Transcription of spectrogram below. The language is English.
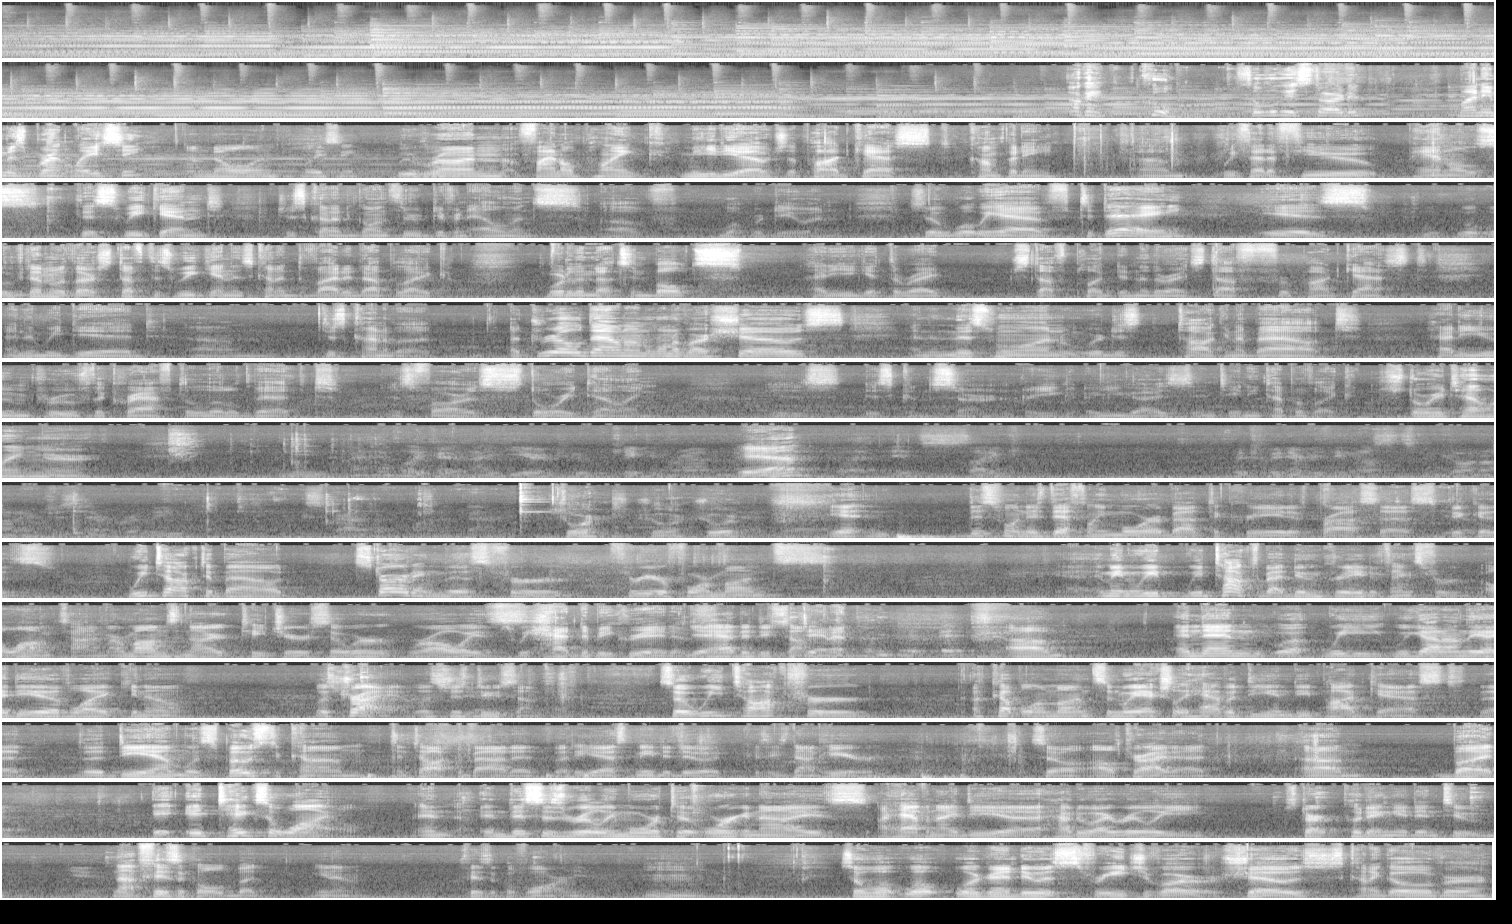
So we'll get started. My name is Brent Lacey. I'm Nolan Lacey. We run Final Plank Media, which is a podcast company. Um, we've had a few panels this weekend, just kind of going through different elements of what we're doing. So what we have today is what we've done with our stuff this weekend is kind of divided up like what are the nuts and bolts? How do you get the right stuff plugged into the right stuff for podcast? And then we did um, just kind of a, a drill down on one of our shows. And then this one, we're just talking about how do you improve the craft a little bit as far as storytelling is is concerned. Are you are you guys into any type of like storytelling or? I mean, I have like an idea or two kicking around. in my Yeah? head, But it's like between everything else that's been going on, I've just never really expounded upon it. Sure, sure, sure. Yeah, this one is definitely more about the creative process because we talked about starting this for three or four months. I mean, we we talked about doing creative things for a long time. Our mom's an art teacher, so we're we're always We had to be creative. you had to do something. Damn it. Um, and then we we got on the idea of like you know, let's try it. Let's just do something. So we talked for a couple of months, and we actually have a D and D podcast that the DM was supposed to come and talk about it, but he asked me to do it because he's not here. So I'll try that. Um, but it, it takes a while, and and this is really more to organize. I have an idea. How do I really start putting it into not physical, but you know, physical form? So what, what we're to do is for each of our shows, kind of go over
